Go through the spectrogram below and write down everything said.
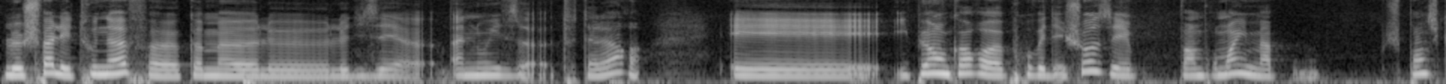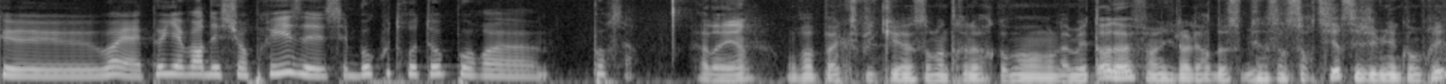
le cheval est tout neuf, comme le, disait Anne-Louise tout à l'heure. Et il peut encore prouver des choses. Et enfin, pour moi, il m'a. Je pense que ouais, il peut y avoir des surprises et c'est beaucoup trop tôt pour, pour ça. Adrien? On va pas expliquer à son entraîneur comment la méthode, hein. enfin, il a l'air de bien s'en sortir si j'ai bien compris.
